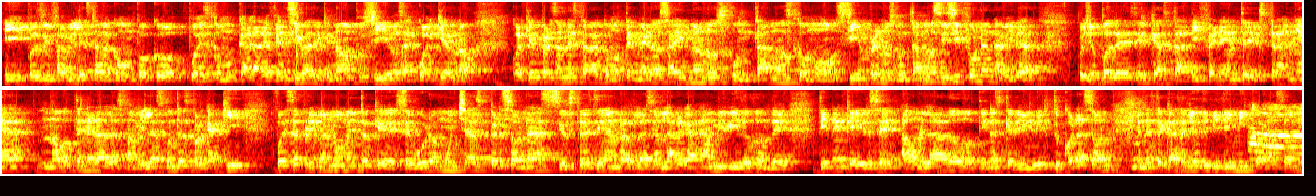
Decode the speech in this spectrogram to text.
y pues mi familia estaba como un poco, pues como que a la defensiva de que no, pues sí, o sea, cualquier, ¿no? Cualquier persona estaba como temerosa y no nos juntamos como siempre nos juntamos. Y sí fue una Navidad, pues yo podría decir que hasta diferente, extraña, no tener a las familias juntas, porque aquí fue ese primer momento que seguro muchas personas, si ustedes tienen una relación larga, han vivido donde tienen que irse a un lado o tienes que dividir tu corazón. En este caso yo dividí mi corazón y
